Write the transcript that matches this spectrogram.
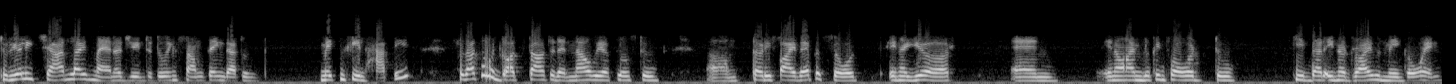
to really channelize my energy into doing something that would make me feel happy. So that's how it got started, and now we are close to um, 35 episodes in a year and you know i'm looking forward to keep that inner drive in me going.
